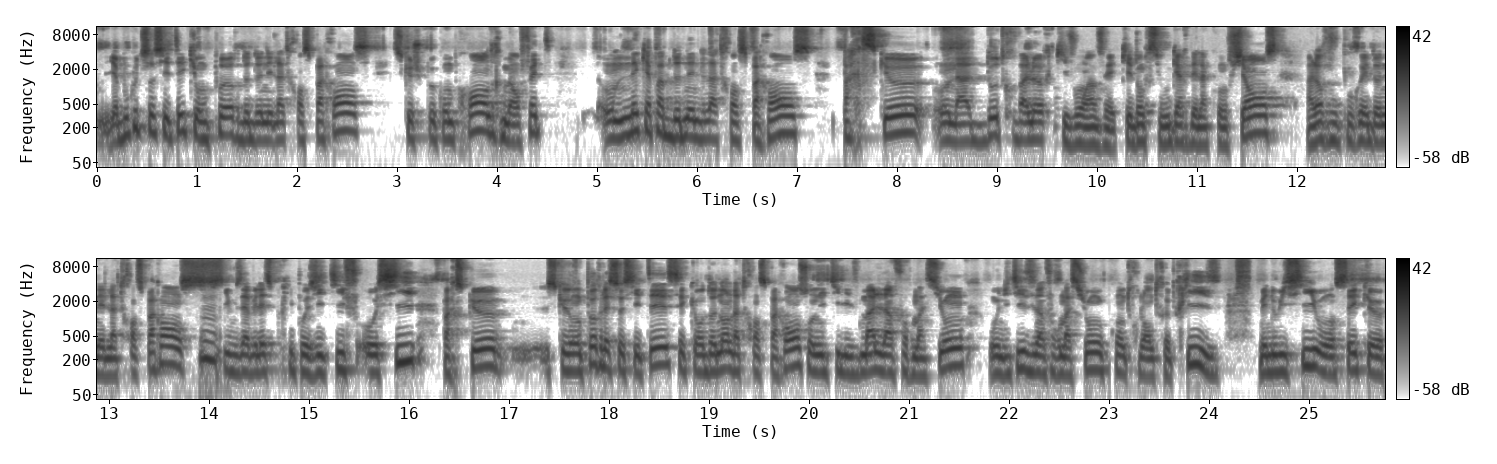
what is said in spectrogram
Il y a beaucoup de sociétés qui ont peur de donner de la transparence, ce que je peux comprendre, mais en fait, on est capable de donner de la transparence parce que on a d'autres valeurs qui vont avec. Et donc, si vous gardez la confiance, alors vous pourrez donner de la transparence. Mm. Si vous avez l'esprit positif aussi, parce que ce que ont peur les sociétés, c'est qu'en donnant de la transparence, on utilise mal l'information, on utilise l'information contre l'entreprise. Mais nous ici, où on sait que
